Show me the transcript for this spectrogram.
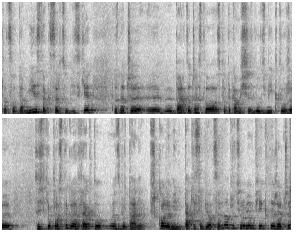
to, co dla mnie jest tak sercu bliskie, to znaczy e, bardzo często spotykamy się z ludźmi, którzy w sensie takiego prostego efektu, mówiąc brutalnie, w szkole mieli takie sobie oceny, a w życiu robią piękne rzeczy,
